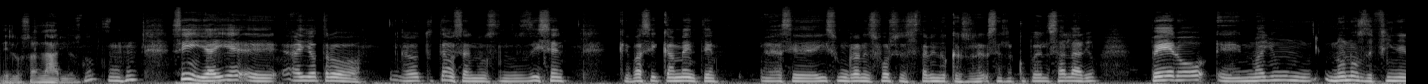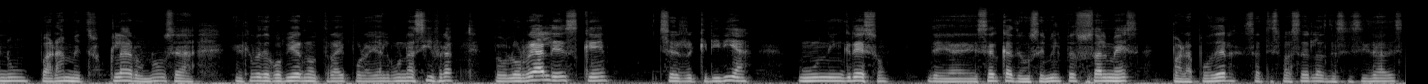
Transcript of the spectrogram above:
de, los salarios. ¿no? Sí, y ahí eh, hay otro, otro tema, o sea, nos, nos dicen que básicamente eh, se hizo un gran esfuerzo, se está viendo que se, recupera el salario, pero eh, no hay un no nos definen un parámetro claro no o sea el jefe de gobierno trae por ahí alguna cifra pero lo real es que se requeriría un ingreso de eh, cerca de 11 mil pesos al mes para poder satisfacer las necesidades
